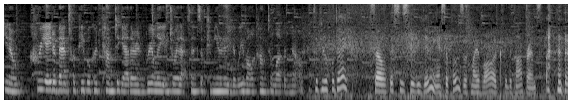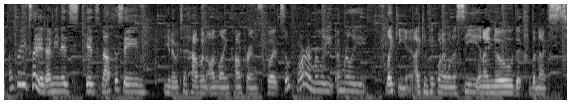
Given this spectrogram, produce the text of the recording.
you know, create events where people could come together and really enjoy that sense of community that we've all come to love and know. It's a beautiful day. So this is the beginning, I suppose, of my vlog for the conference. I'm pretty excited. I mean, it's it's not the same you know, to have an online conference, but so far I'm really, I'm really liking it. I can pick when I want to see, and I know that for the next,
